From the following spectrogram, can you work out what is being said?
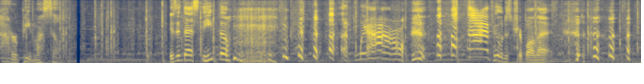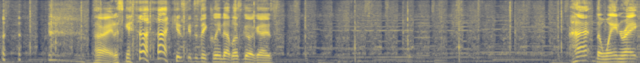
How to repeat myself. Is it that steep though? wow! People just trip on that. All right, let's get let's get this thing cleaned up. Let's go, guys. Ha! The Wainwright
